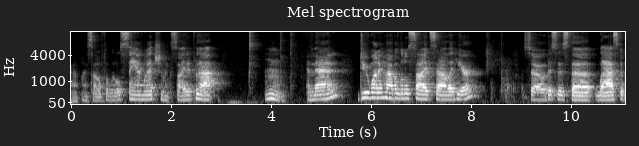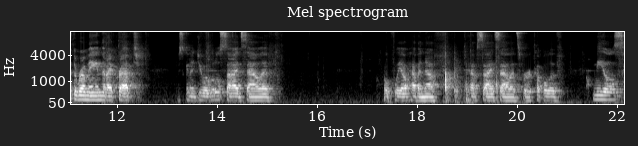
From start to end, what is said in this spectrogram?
got myself a little sandwich. I'm excited for that. Mm. And then do want to have a little side salad here. So this is the last of the romaine that I prepped. Just gonna do a little side salad. Hopefully I'll have enough to have side salads for a couple of meals.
